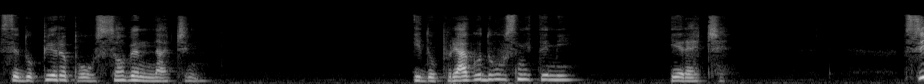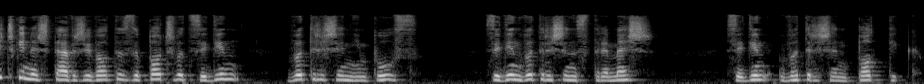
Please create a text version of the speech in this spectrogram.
се допира по особен начин. И допря го до устните ми и рече. Всички неща в живота започват с един вътрешен импулс, с един вътрешен стремеж, с един вътрешен подтик.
